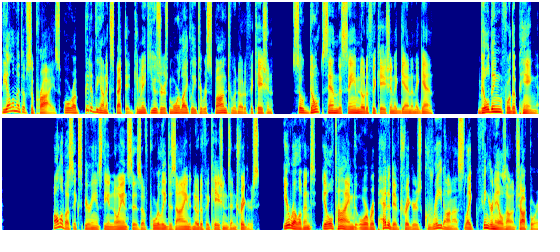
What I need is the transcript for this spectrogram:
The element of surprise, or a bit of the unexpected, can make users more likely to respond to a notification, so don't send the same notification again and again. Building for the ping. All of us experience the annoyances of poorly designed notifications and triggers. Irrelevant, ill timed, or repetitive triggers grate on us like fingernails on a chalkboard.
